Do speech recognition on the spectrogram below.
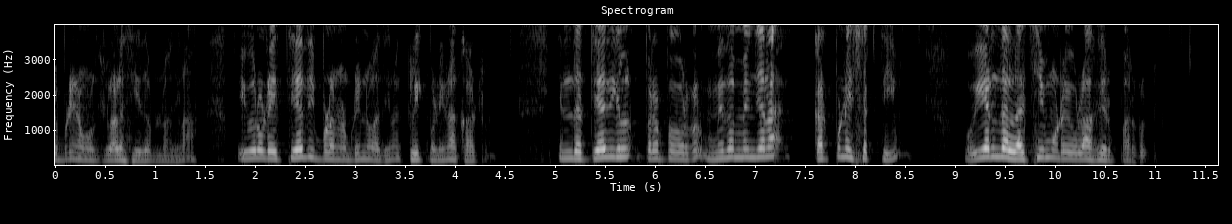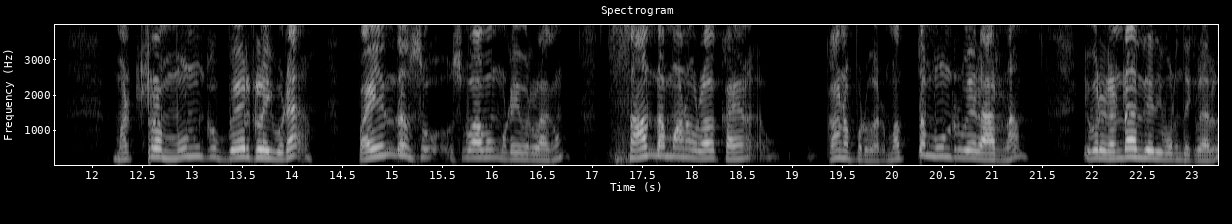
எப்படி நம்மளுக்கு வேலை செய்யுது அப்படின்னு பார்த்தீங்கன்னா இவருடைய தேதி பலன் அப்படின்னு பார்த்தீங்கன்னா கிளிக் பண்ணினா காட்டும். இந்த தேதிகள் பிறப்பவர்கள் மிதமிஞ்சன கற்பனை சக்தியும் உயர்ந்த லட்சியம் உடையவர்களாக இருப்பார்கள். மற்ற மூன்று பேர்களை விட பயந்த சு சுபாவம் உடையவர்களாகவும் சாந்தமானவர்களாக கா காணப்படுவார். மற்ற மூன்று பேர் யாருன்னா இவர் ரெண்டாம் தேதி பிறந்திருக்கிறார்.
